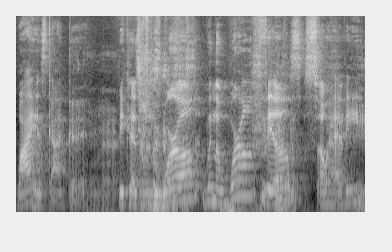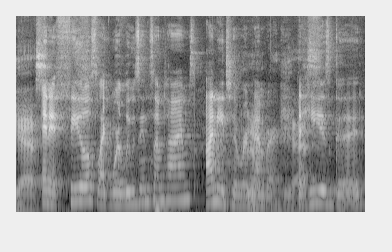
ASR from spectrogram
why is God good? Amen. Because when the world when the world feels so heavy Yes. and it feels like we're losing sometimes, I need to remember mm, that he is good.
